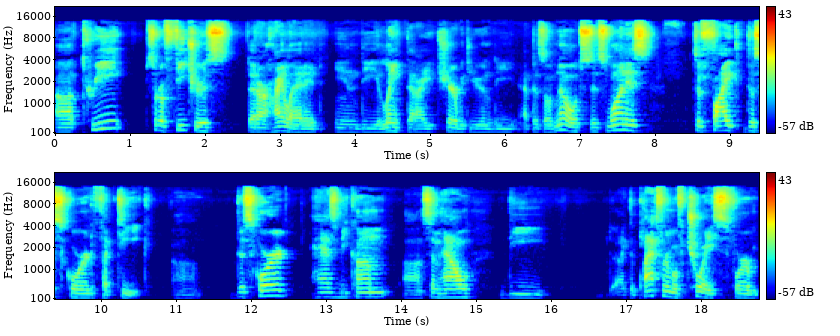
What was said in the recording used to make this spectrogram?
Uh, three sort of features that are highlighted in the link that I share with you in the episode notes is one is to fight Discord fatigue. Uh, Discord has become uh, somehow the like the platform of choice for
